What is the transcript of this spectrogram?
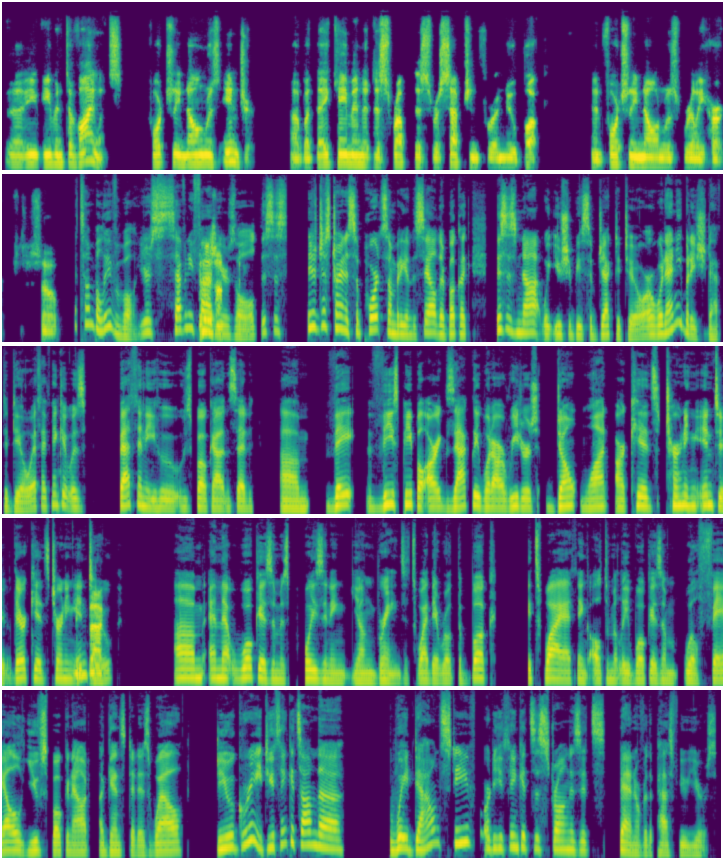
even to violence. Fortunately, no one was injured. Uh, but they came in to disrupt this reception for a new book. And fortunately, no one was really hurt. So it's unbelievable. You're 75 years old. This is you're just trying to support somebody in the sale of their book. Like this is not what you should be subjected to, or what anybody should have to deal with. I think it was Bethany who who spoke out and said, um, "They these people are exactly what our readers don't want our kids turning into. Their kids turning exactly. into." Um, and that wokeism is poisoning young brains. It's why they wrote the book. It's why I think ultimately wokeism will fail. You've spoken out against it as well. Do you agree? Do you think it's on the way down, Steve, or do you think it's as strong as it's been over the past few years?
